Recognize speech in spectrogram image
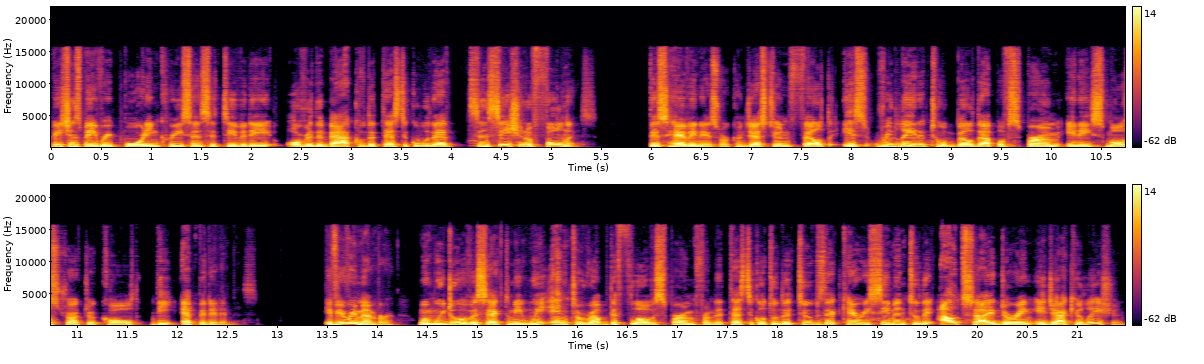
Patients may report increased sensitivity over the back of the testicle with a sensation of fullness. This heaviness or congestion felt is related to a buildup of sperm in a small structure called the epididymis. If you remember, when we do a vasectomy, we interrupt the flow of sperm from the testicle to the tubes that carry semen to the outside during ejaculation.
